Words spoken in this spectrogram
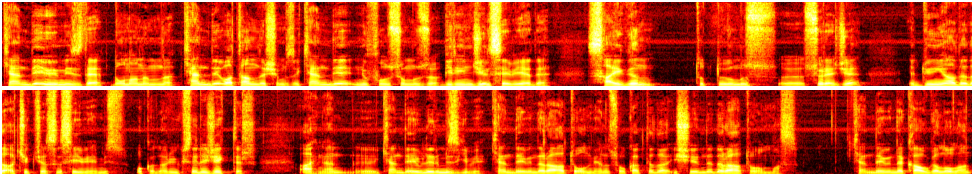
kendi evimizde donanımlı, kendi vatandaşımızı, kendi nüfusumuzu birincil seviyede saygın tuttuğumuz e, sürece e, dünyada da açıkçası seviyemiz o kadar yükselecektir. Aynen e, kendi evlerimiz gibi. Kendi evinde rahat olmayanın sokakta da iş yerinde de rahat olmaz. Kendi evinde kavgalı olan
